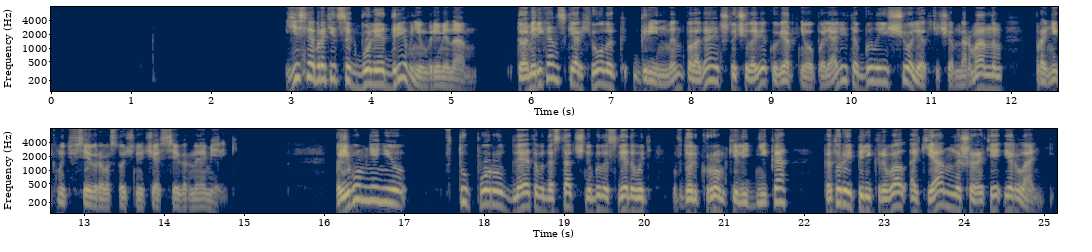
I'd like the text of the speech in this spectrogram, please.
Если обратиться к более древним временам, то американский археолог Гринмен полагает, что человеку верхнего палеолита было еще легче, чем норманнам, проникнуть в северо-восточную часть Северной Америки. По его мнению, в ту пору для этого достаточно было следовать вдоль кромки ледника, который перекрывал океан на широте Ирландии.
